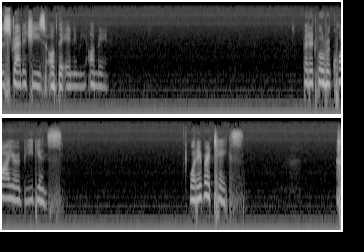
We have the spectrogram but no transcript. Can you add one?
the strategies of the enemy. Amen. But it will require obedience. Whatever it takes. I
